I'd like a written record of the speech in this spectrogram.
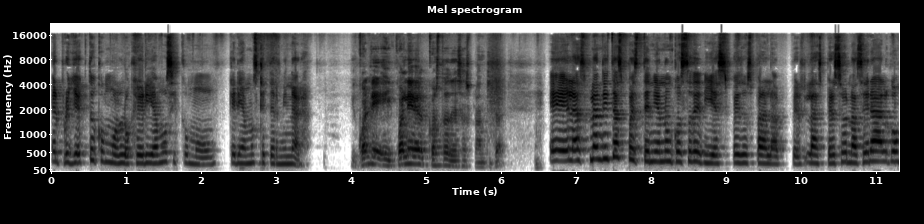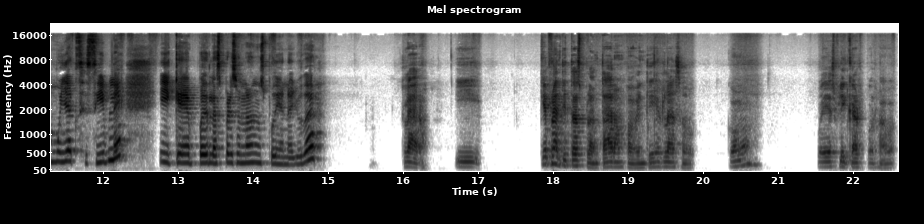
el proyecto como lo queríamos y como queríamos que terminara. ¿Y cuál, y cuál era el costo de esas plantitas? Eh, las plantitas pues tenían un costo de 10 pesos para la las personas. Era algo muy accesible y que pues las personas nos podían ayudar. Claro. ¿Y qué plantitas plantaron para venderlas o cómo? Voy a explicar, por favor.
